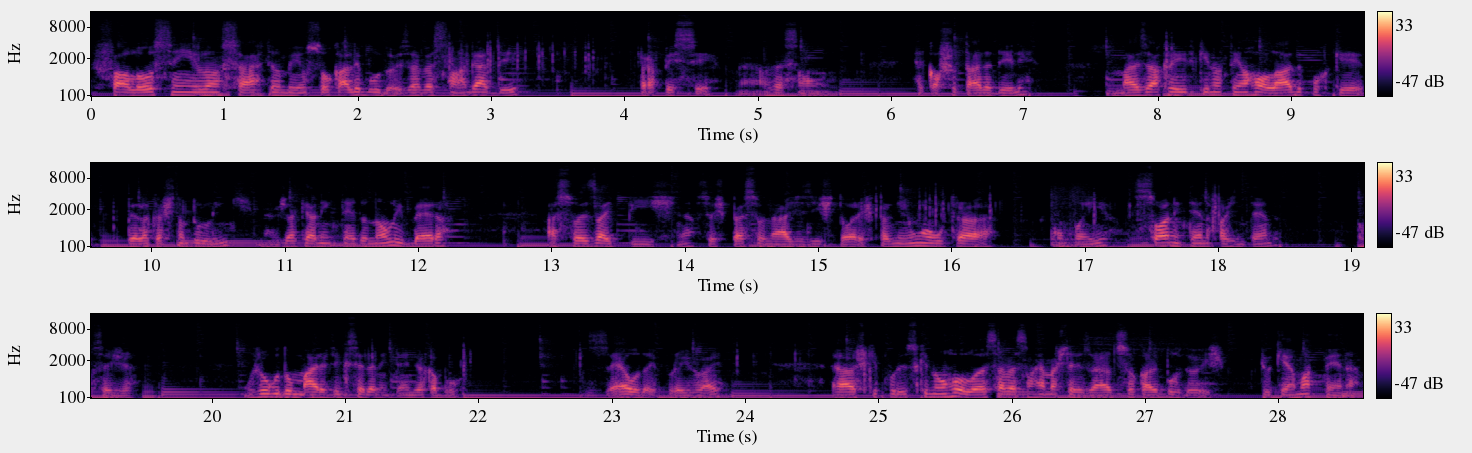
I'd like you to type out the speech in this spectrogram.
falou-se em lançar também o Soul Calibur 2, a versão HD para PC, né, a versão recalchutada dele. Mas eu acredito que não tenha rolado porque pela questão do link, né, já que a Nintendo não libera as suas IPs, né, seus personagens e histórias para nenhuma outra companhia, só a Nintendo faz Nintendo. Ou seja, um jogo do Mario tem que ser da Nintendo e acabou. Zelda e por aí vai. Eu acho que por isso que não rolou essa versão remasterizada do Soul Calibur 2, o que é uma pena.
